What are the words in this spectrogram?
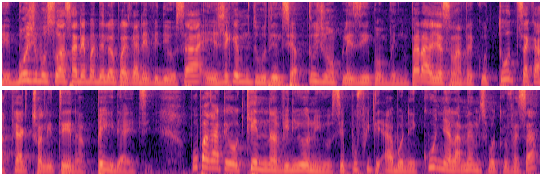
Bonjour, bonsoir, ça dépend de l'heure pour regarder vidéo ça. Et j'ai comme toujours dit, c'est toujours un plaisir pour venir partager ensemble avec vous tout ce qui fait actualité dans le pays d'Haïti. Pour pas rater aucune vidéo, c'est vous abonner à la même si vous faire ça.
